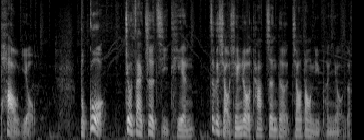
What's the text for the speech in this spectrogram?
炮友。不过就在这几天，这个小鲜肉他真的交到女朋友了。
